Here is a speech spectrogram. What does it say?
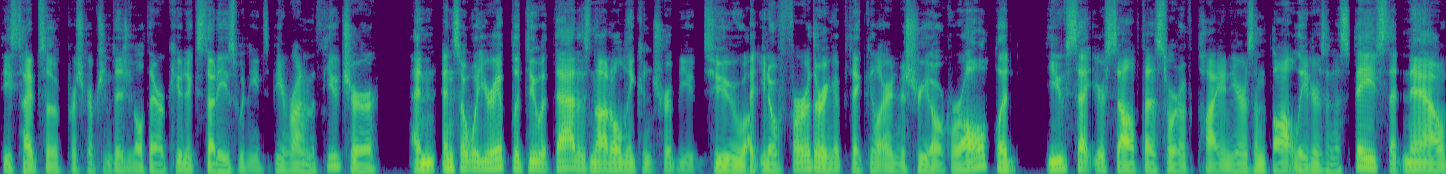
these types of prescription digital therapeutic studies would need to be run in the future. And and so what you're able to do with that is not only contribute to you know furthering a particular industry overall, but you've set yourself as sort of pioneers and thought leaders in a space that now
